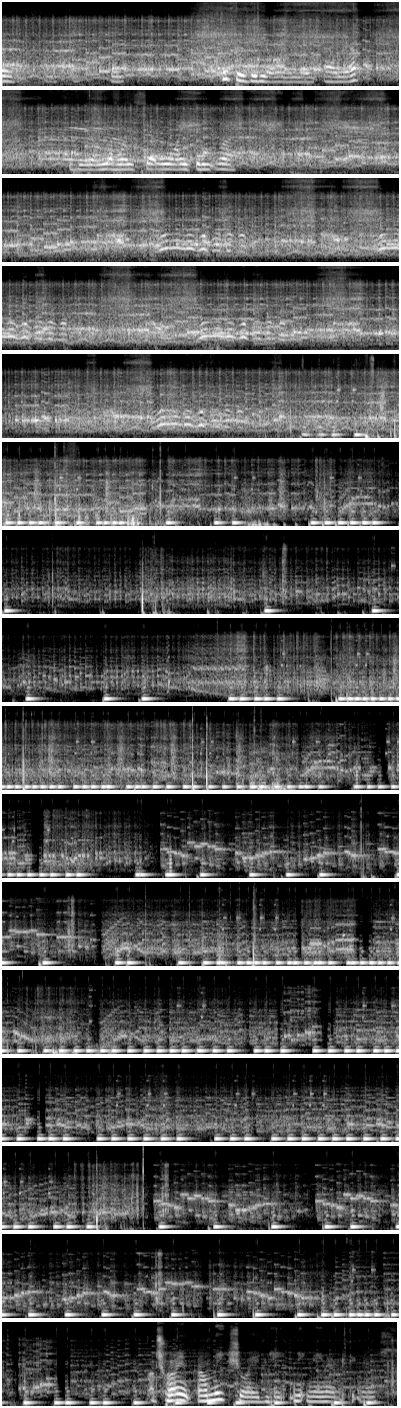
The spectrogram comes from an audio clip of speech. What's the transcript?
This was a video I made earlier. The other one certain way didn't work. Try and I'll make sure I nick- nickname everything else.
